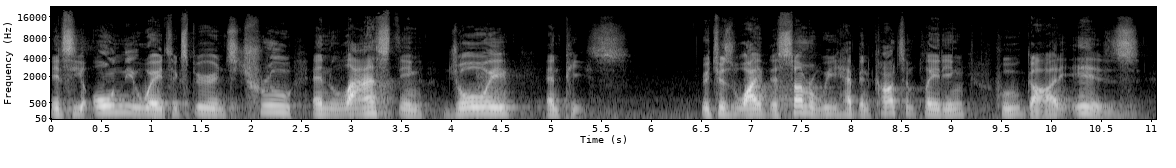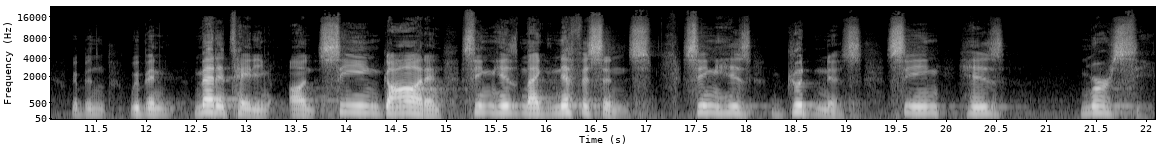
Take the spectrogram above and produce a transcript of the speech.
It's the only way to experience true and lasting joy and peace. Which is why this summer we have been contemplating who God is. We've been, we've been meditating on seeing God and seeing His magnificence, seeing His goodness, seeing His mercy.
